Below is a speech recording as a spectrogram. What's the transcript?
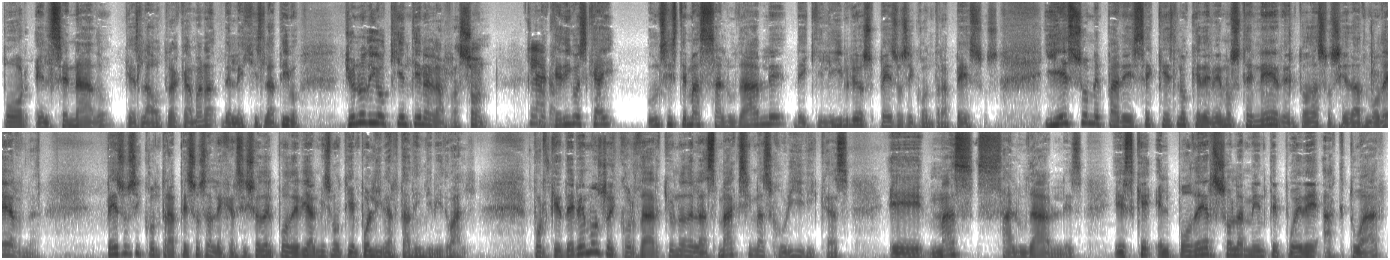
por el Senado, que es la otra Cámara del Legislativo. Yo no digo quién tiene la razón. Lo que digo es que hay un sistema saludable de equilibrios, pesos y contrapesos. Y eso me parece que es lo que debemos tener en toda sociedad moderna pesos y contrapesos al ejercicio del poder y al mismo tiempo libertad individual. Porque debemos recordar que una de las máximas jurídicas eh, más saludables es que el poder solamente puede actuar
